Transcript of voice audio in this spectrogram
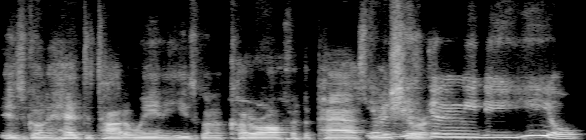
is going to head to Tatooine, and he's going to cut her off at the pass. Yeah, but she's sure. gonna need to heal.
